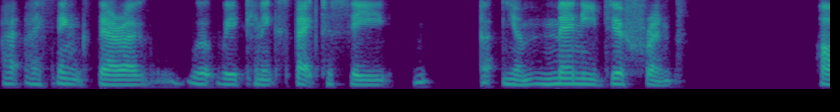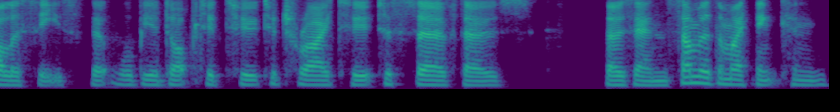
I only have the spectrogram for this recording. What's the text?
I, I, think there are we can expect to see uh, you know many different policies that will be adopted to to try to to serve those those ends. Some of them I think can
